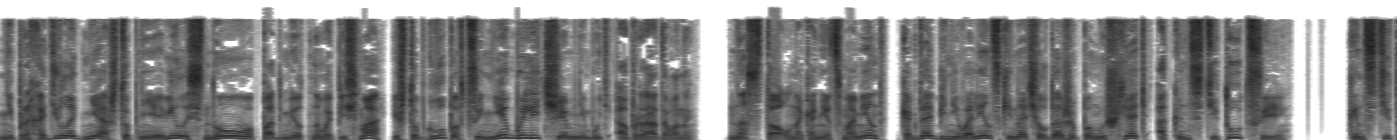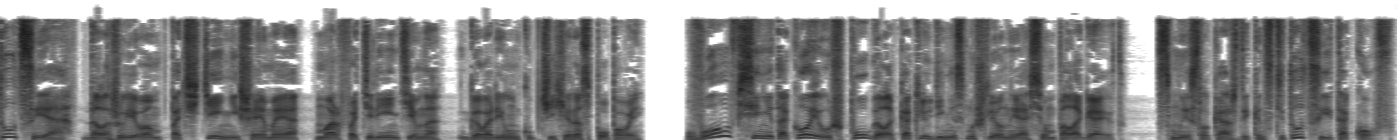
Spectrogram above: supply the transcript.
Не проходило дня, чтоб не явилось нового подметного письма и чтоб глуповцы не были чем-нибудь обрадованы. Настал, наконец, момент, когда Беневаленский начал даже помышлять о Конституции. «Конституция, доложу я вам, почтеннейшая моя Марфа Терентьевна», — говорил он купчихе Распоповой, «вовсе не такое уж пугало, как люди несмышленые о сем полагают. Смысл каждой Конституции таков.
